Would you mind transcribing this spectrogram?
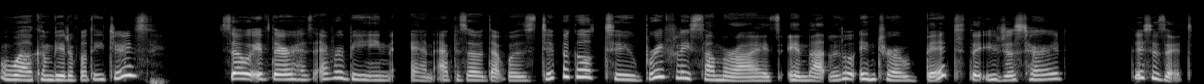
Welcome, beautiful teachers. So, if there has ever been an episode that was difficult to briefly summarize in that little intro bit that you just heard, this is it.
